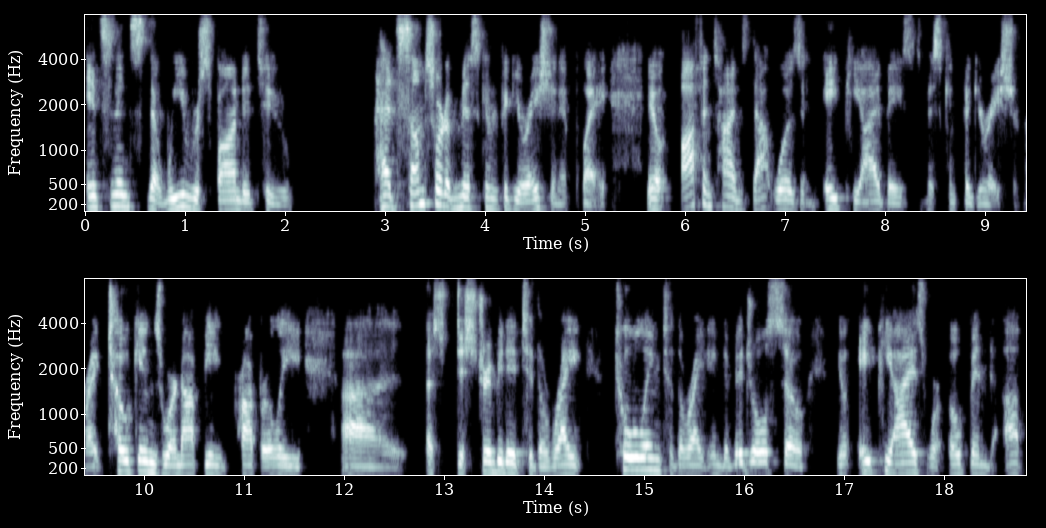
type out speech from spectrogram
incidents that we responded to had some sort of misconfiguration at play. You know, oftentimes that was an API based misconfiguration, right? Tokens were not being properly uh, distributed to the right tooling to the right individuals. So, you know, APIs were opened up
